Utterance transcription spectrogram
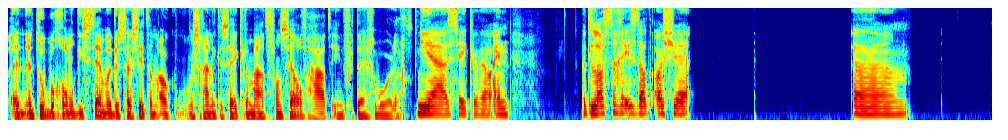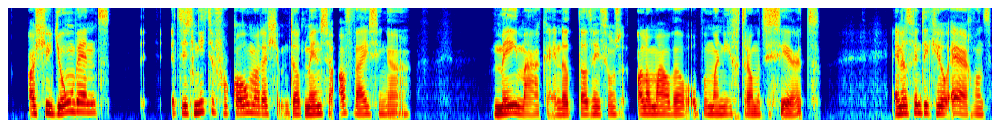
En, en toen begonnen die stemmen. Dus daar zit dan ook waarschijnlijk een zekere mate van zelfhaat in vertegenwoordigd. ja, zeker wel. En het lastige is dat als je... ehm, als je jong bent, het is niet te voorkomen dat, je, dat mensen afwijzingen meemaken. En dat, dat heeft ons allemaal wel op een manier getraumatiseerd. En dat vind ik heel erg, want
